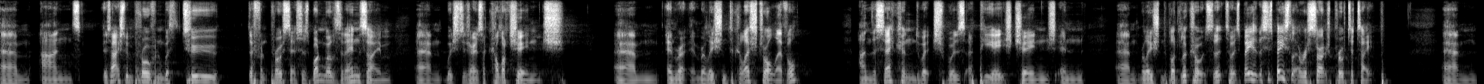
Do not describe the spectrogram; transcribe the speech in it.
um, and it's actually been proven with two different processes. One was an enzyme um, which generates a color change um, in, re in relation to cholesterol level, and the second, which was a pH change in um, relation to blood glucose. So it's this is basically a research prototype um,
